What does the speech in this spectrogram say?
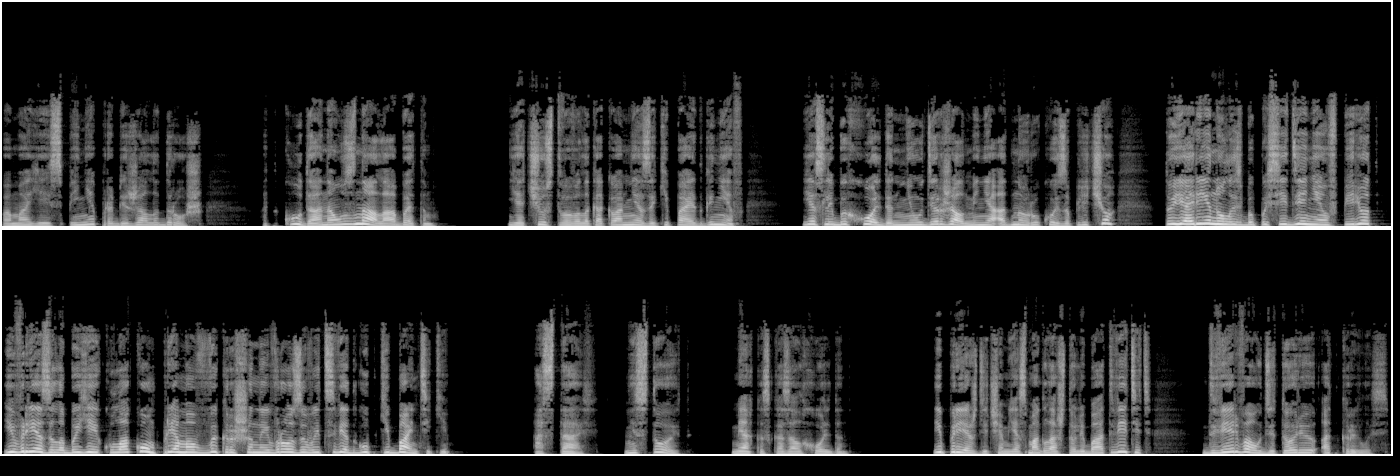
По моей спине пробежала дрожь. Откуда она узнала об этом? Я чувствовала, как во мне закипает гнев. Если бы Хольден не удержал меня одной рукой за плечо, то я ринулась бы по сиденьям вперед и врезала бы ей кулаком прямо в выкрашенные в розовый цвет губки бантики. «Оставь, не стоит», — мягко сказал Хольден. И прежде чем я смогла что-либо ответить, дверь в аудиторию открылась.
